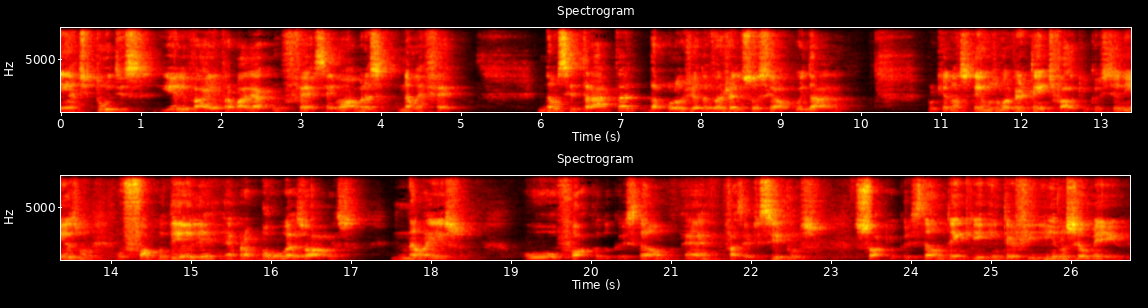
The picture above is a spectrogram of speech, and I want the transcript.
em atitudes e ele vai trabalhar com fé sem obras, não é fé. Não se trata da apologia do evangelho social, cuidado. Porque nós temos uma vertente que fala que o cristianismo, o foco dele é para boas obras. Não é isso. O foco do cristão é fazer discípulos. Só que o cristão tem que interferir no seu meio,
